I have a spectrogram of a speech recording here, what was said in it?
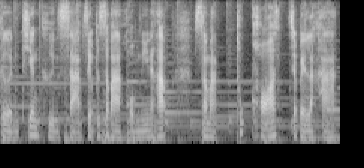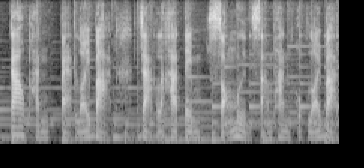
เกินเที่ยงคืน 30 พฤษภาคมนี้นะครับ สมัครทุกคอร์สจะเป็นราคา 9,800 บาท จากราคาเต็ม 23,600 บาท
